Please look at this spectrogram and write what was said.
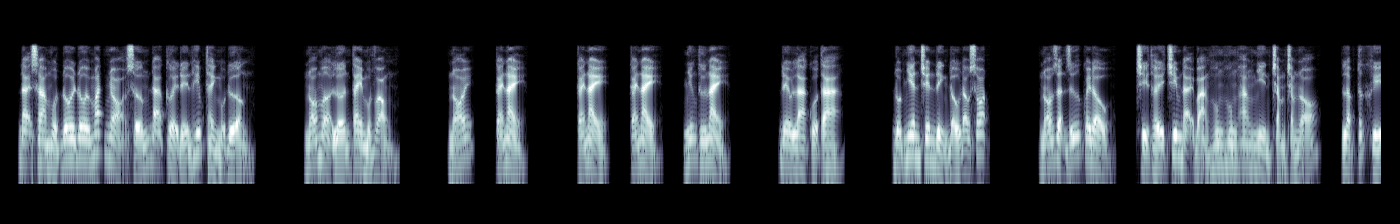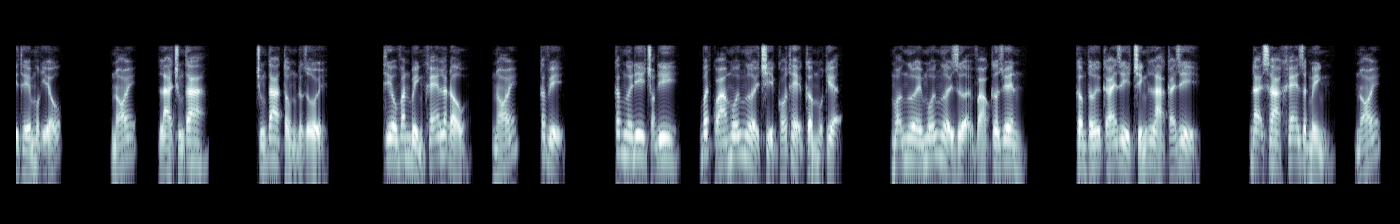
Đại xà một đôi đôi mắt nhỏ sớm đã cười đến híp thành một đường nó mở lớn tay một vòng, nói, cái này cái này cái này, những thứ này đều là của ta. Đột nhiên trên đỉnh đầu đau xót, nó giận dữ quay đầu, chỉ thấy chim đại bàng hung hung hăng nhìn chằm chằm nó, lập tức khí thế một yếu, nói, là chúng ta chúng ta tổng được rồi. Tiêu văn bình khẽ lắc đầu, nói, các vị, các người đi chọn đi, bất quá mỗi người chỉ có thể cầm một kiện. Mọi người mỗi người dựa vào cơ duyên, cầm tới cái gì chính là cái gì. Đại xa khẽ giật mình, nói,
